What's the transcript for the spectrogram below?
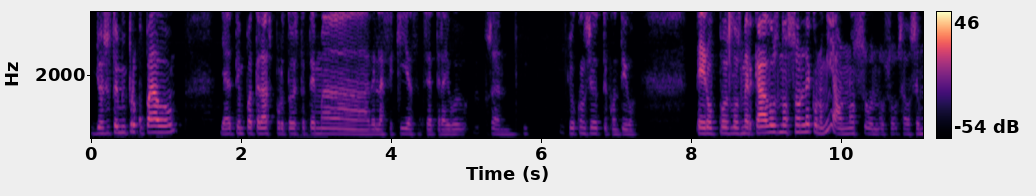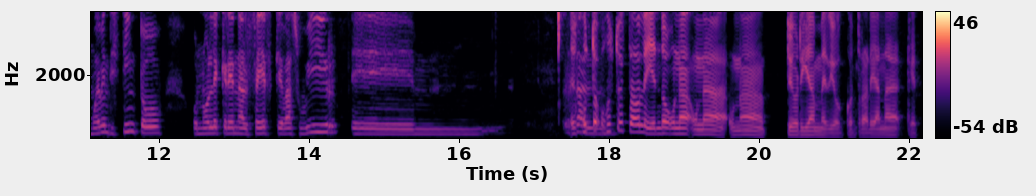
yo estoy muy preocupado ya de tiempo atrás por todo este tema de las sequías, etcétera. o sea, yo coincido contigo pero pues los mercados no son la economía, o, no son, o, sea, se mueven distinto, o no le creen al Fed que va a subir. Em, justo, he estado leyendo una, una, una teoría medio contrariana que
